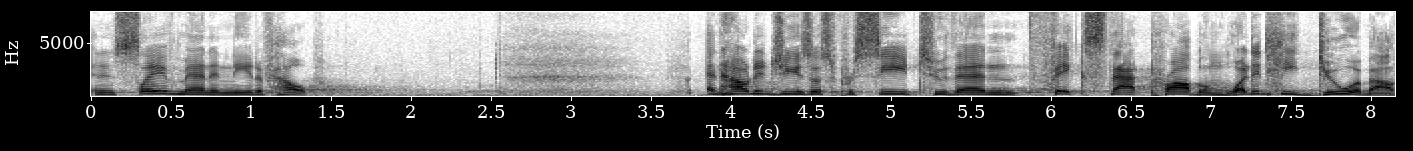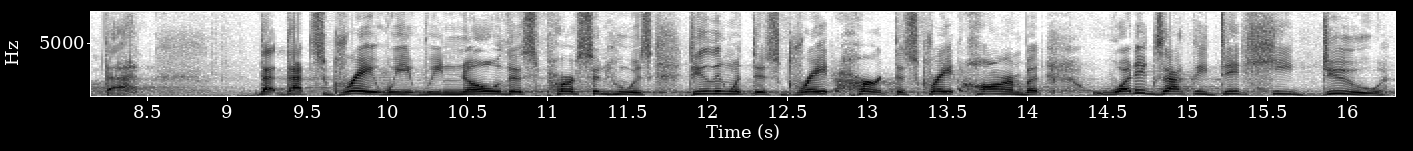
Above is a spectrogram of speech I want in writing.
an enslaved man in need of help. And how did Jesus proceed to then fix that problem? What did he do about that? That, that's great. We, we know this person who is dealing with this great hurt, this great harm, but what exactly did he do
